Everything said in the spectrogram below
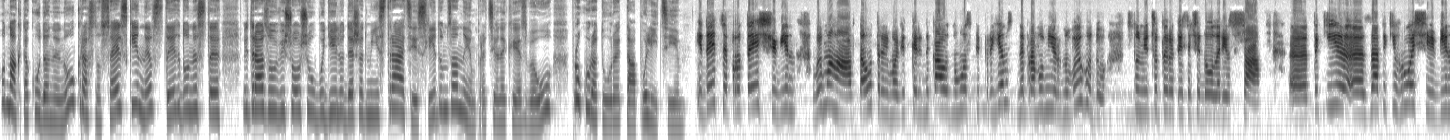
Однак таку данину Красносельський не встиг донести. Відразу увійшовши у будівлю держадміністрації, слідом за ним працівники СБУ, прокуратури та поліції. Йдеться про те, що він вимагав та отримав від керівника одного з підприємств неправомірну вигоду в сумі 4 тисячі доларів США. Е, Такі е, за такі гроші він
